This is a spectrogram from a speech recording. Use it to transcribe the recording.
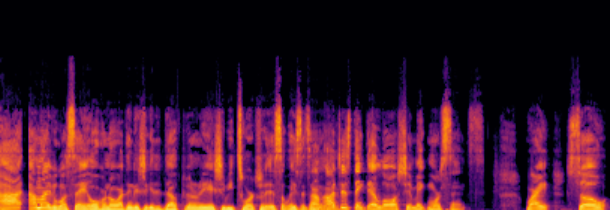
I, I'm not even gonna say over and over. I think they should get the death penalty. They should be tortured. It's a waste of time. I just think that law should make more sense, right? So,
